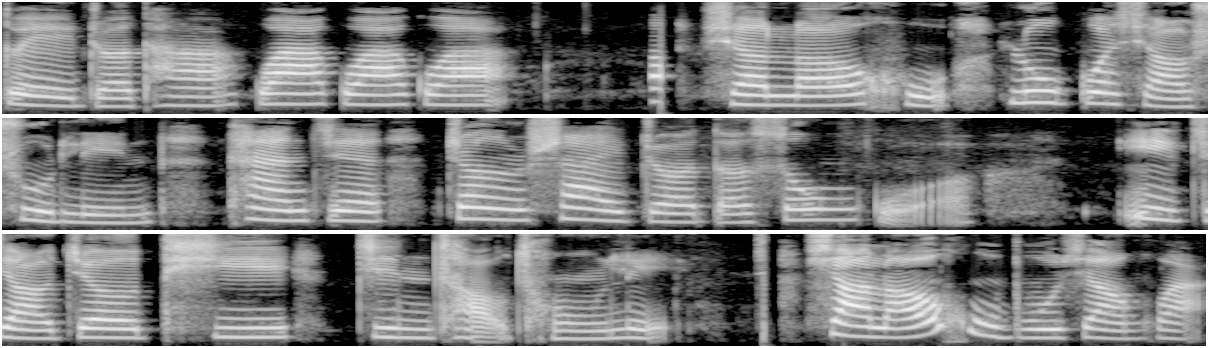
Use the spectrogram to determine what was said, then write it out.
对着它呱呱呱。小老虎路过小树林，看见正晒着的松果，一脚就踢。进草丛里，小老虎不像话，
